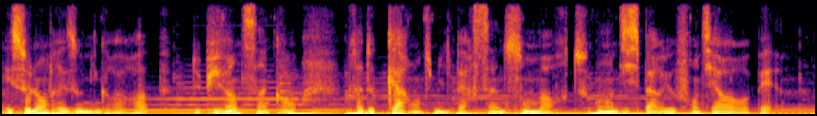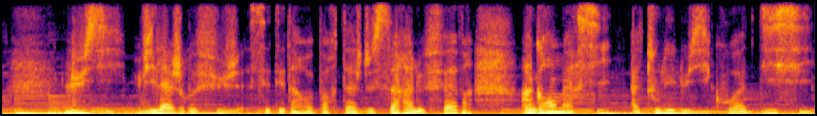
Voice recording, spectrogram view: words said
et selon le réseau Migre Europe, depuis 25 ans, près de 40 000 personnes sont mortes ou ont disparu aux frontières européennes. Lusy, village refuge, c'était un reportage de Sarah Lefebvre. Un grand merci à tous les Lusicois d'ici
